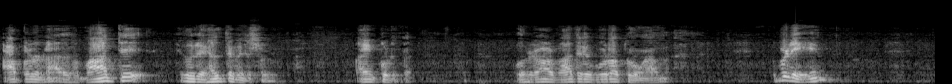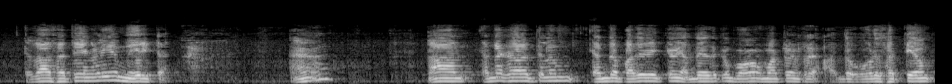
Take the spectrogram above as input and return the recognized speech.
அப்புறம் நான் அதை மாற்றி இவர் ஹெல்த் மினிஸ்டர் வாங்கி கொடுத்தேன். ஒரு நாள் ராத்திரி பூரா தூங்காம. இப்படி எல்லா சத்தியங்களையும் மீறிட்டேன். ஆ? நான் எந்த காலத்திலும் எந்த பதவிக்கும் எந்த இதுக்கும் போக மாட்டேன்ற அந்த ஒரு சத்தியம்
